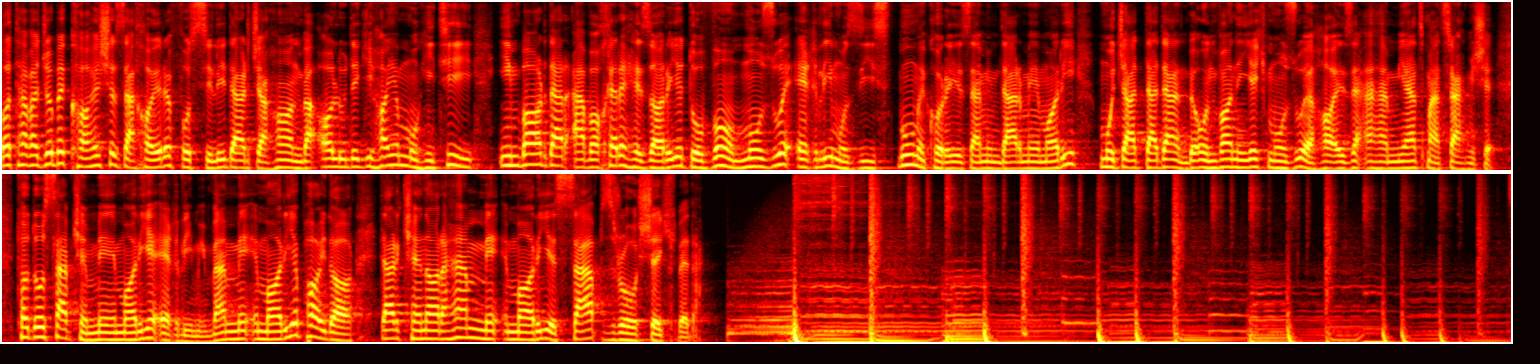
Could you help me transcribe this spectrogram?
با توجه به کاهش ذخایر فسیلی در جهان و آلودگی های محیطی این بار در اواخر هزاره دوم موضوع اقلیم و زیست بوم کره زمین در معماری مجددا به عنوان یک موضوع حائز اهمیت مطرح میشه تا دو سبک معماری اقلیمی و معماری پایدار در کنار هم معماری سبز رو شکل بدن.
